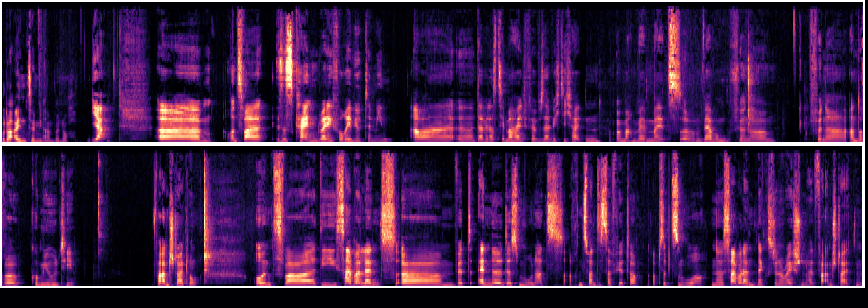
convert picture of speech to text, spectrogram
Oder einen Termin haben wir noch. Ja. Ähm, und zwar ist es kein Ready for Review Termin, aber äh, da wir das Thema halt für sehr wichtig halten, machen wir mal jetzt äh, Werbung für eine, für eine andere Community-Veranstaltung. Und zwar die Cyberland ähm, wird Ende des Monats, 28.04. ab 17 Uhr, eine Cyberland Next Generation halt veranstalten.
